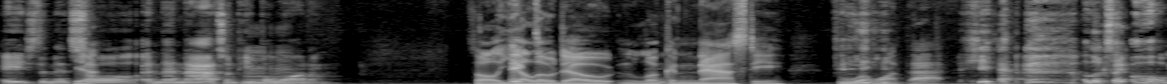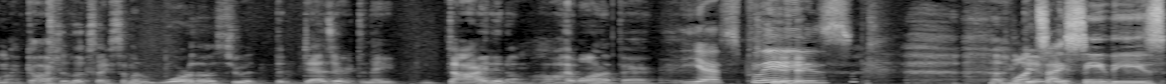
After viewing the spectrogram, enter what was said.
age the midsole. And then that's when people mm-hmm. want them. It's all yellowed out and looking Mm-hmm. nasty. Ooh, I want that. Yeah. It looks like, oh my gosh, it looks like someone wore those through the desert and they died in them. Oh, I want a pair. Yes, please. Once Give me I a see these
